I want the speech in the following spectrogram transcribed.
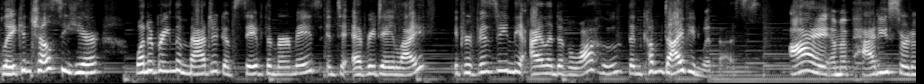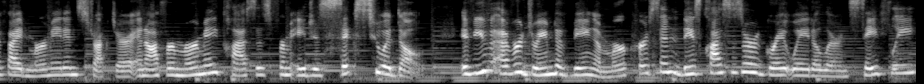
Blake and Chelsea here. Want to bring the magic of Save the Mermaids into everyday life? If you're visiting the island of Oahu, then come diving with us. I am a PADI certified mermaid instructor and offer mermaid classes from ages 6 to adult. If you've ever dreamed of being a mer person, these classes are a great way to learn safely,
